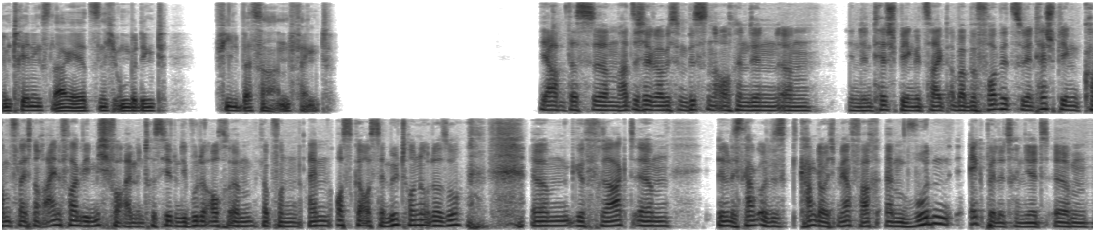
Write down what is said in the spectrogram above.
im Trainingslager jetzt nicht unbedingt viel besser anfängt. Ja, das ähm, hat sich ja, glaube ich, so ein bisschen auch in den ähm, in den Testspielen gezeigt. Aber bevor wir zu den Testspielen kommen, vielleicht noch eine Frage, die mich vor allem interessiert. Und die wurde auch, ähm, ich glaube, von einem Oscar aus der Mülltonne oder so ähm, gefragt. Ähm, das kam, kam glaube ich, mehrfach. Ähm, wurden Eckbälle trainiert ähm,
